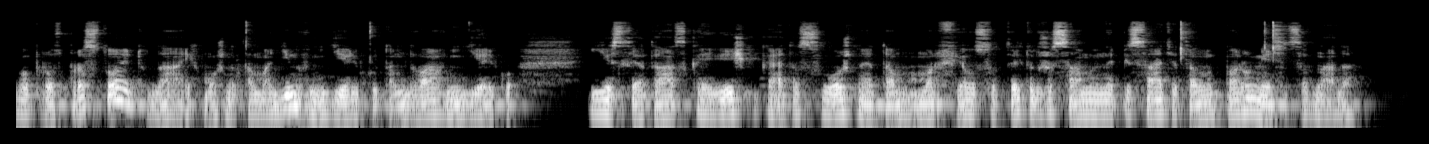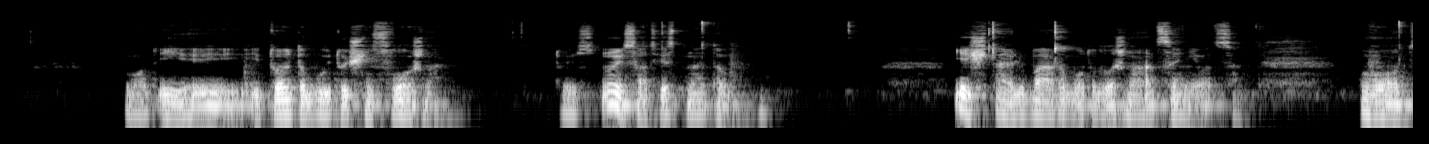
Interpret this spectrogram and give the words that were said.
вопрос простой, то да, их можно там один в недельку, там два в недельку. Если это адская вещь какая-то сложная, там Морфеус Отель тот же самый написать, это ну, пару месяцев надо. Вот, и, и то это будет очень сложно. То есть, ну и, соответственно, это, я считаю, любая работа должна оцениваться. Вот,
